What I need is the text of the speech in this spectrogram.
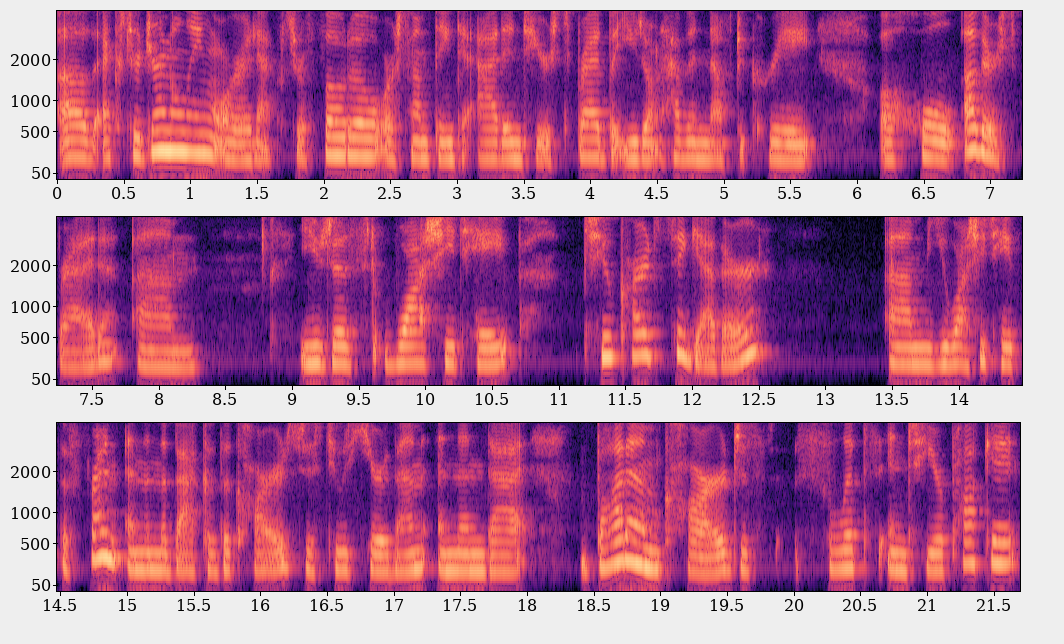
of extra journaling or an extra photo or something to add into your spread, but you don't have enough to create a whole other spread. Um, you just washi tape two cards together. Um, you washi tape the front and then the back of the cards just to adhere them, and then that bottom card just slips into your pocket,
